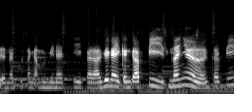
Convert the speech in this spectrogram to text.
dan aku sangat meminati ikan laga dengan ikan gapi sebenarnya. Tapi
